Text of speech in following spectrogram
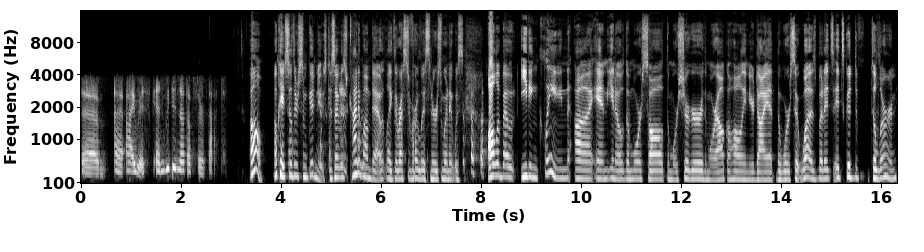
um, uh, eye risk, and we did not observe that. Oh, okay. So there's some good news because I was kind of bummed out, like the rest of our listeners, when it was all about eating clean. Uh, and you know, the more salt, the more sugar, the more alcohol in your diet, the worse it was. But it's it's good to, to learn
